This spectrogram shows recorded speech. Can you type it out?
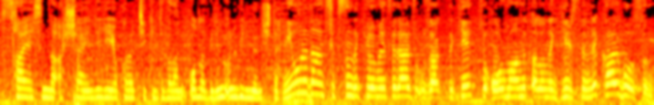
sayesinde aşağı indi ya yukarı çekildi falan olabilir mi onu bilmiyorum işte. Niye oradan çıksın da kilometrelerce uzaktaki ormanlık alana girsin de kaybolsun?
